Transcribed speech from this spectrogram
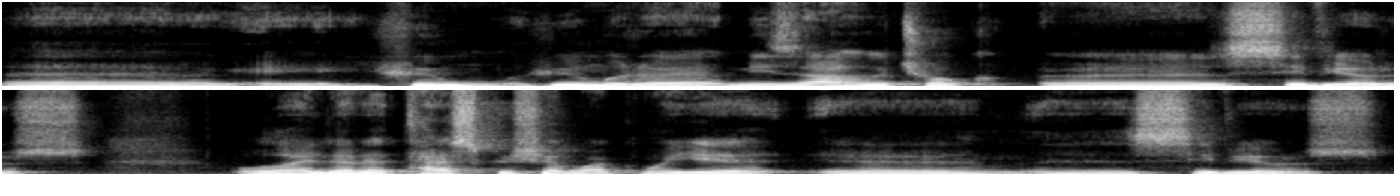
Ee, hum, humor'ı, mizahı çok e, seviyoruz. Olaylara ters köşe bakmayı e, e, seviyoruz.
